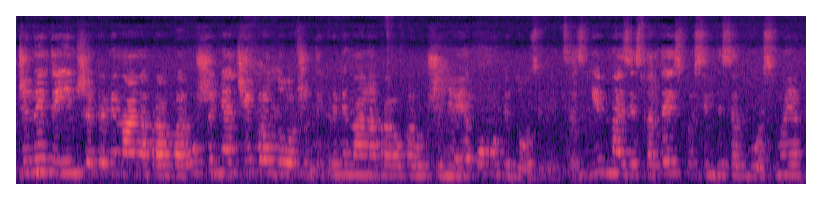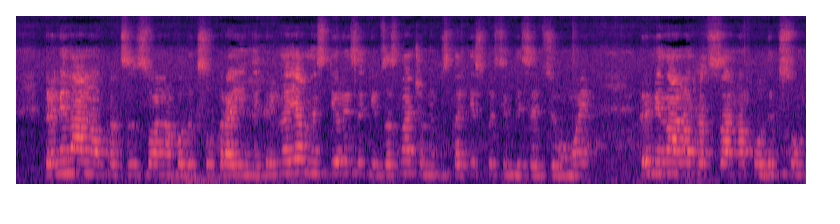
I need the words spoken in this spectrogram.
вчинити інше кримінальне правопорушення чи продовжити кримінальне правопорушення, у якому підозрюється. Згідно зі статтею 178 Кримінального процесуального кодексу України, крім наявності ризиків, зазначених у статті 177 Кримінального процесуального кодексу,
